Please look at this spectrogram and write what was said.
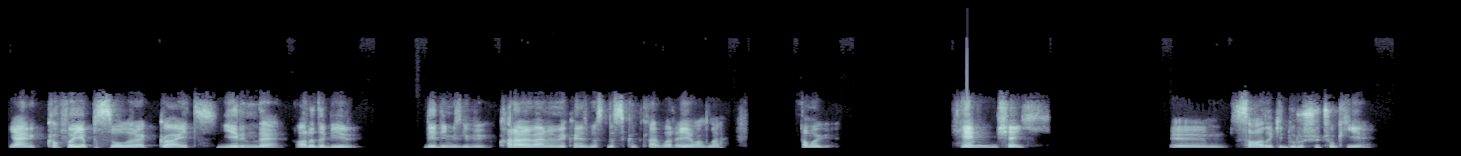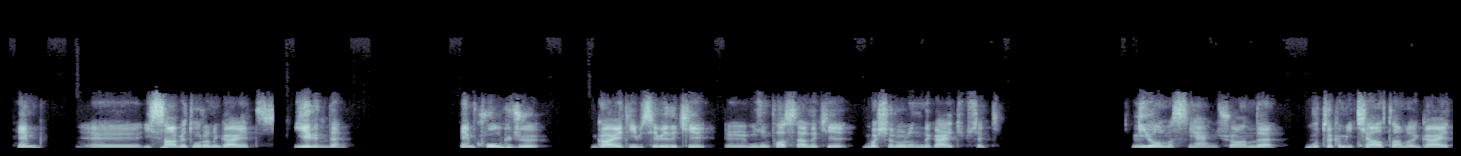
yani kafa yapısı olarak gayet yerinde. Arada bir dediğimiz gibi karar verme mekanizmasında sıkıntılar var eyvallah. Ama hem şey e, sahadaki duruşu çok iyi. Hem e, isabet oranı gayet yerinde. Hem kol gücü gayet iyi bir seviyede ki e, uzun paslardaki başarı oranı da gayet yüksek. Niye olmasın yani? Şu anda bu takım 2-6 ama gayet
